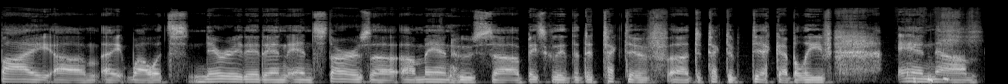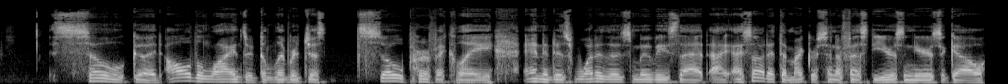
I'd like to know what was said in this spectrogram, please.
by um, a well, it's narrated and and stars a, a man who's uh, basically the detective, uh, Detective Dick, I believe, and um, so good. All the lines are delivered just so perfectly, and it is one of those movies that I, I saw it at the Micro Cinefest years and years ago,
